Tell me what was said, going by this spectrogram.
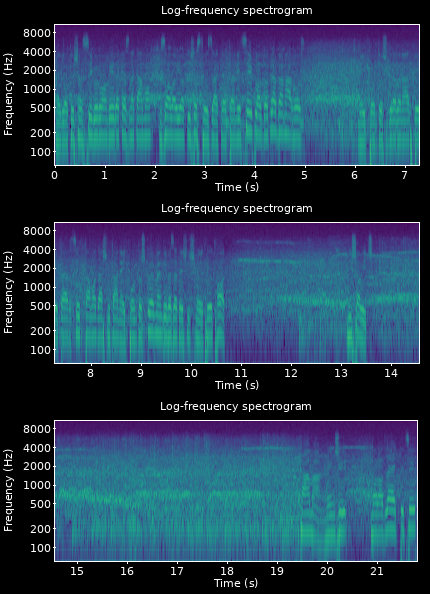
Meglehetősen szigorúan védekeznek ám a zalaiak is, ezt hozzá kell tenni. Szép labda Grebenárhoz. Négy pontos Grebenár Péter, szép támadás után egy pontos körmendi vezetés ismét, 7-6. Nisavics Kámán, Henzi marad le egy picit,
